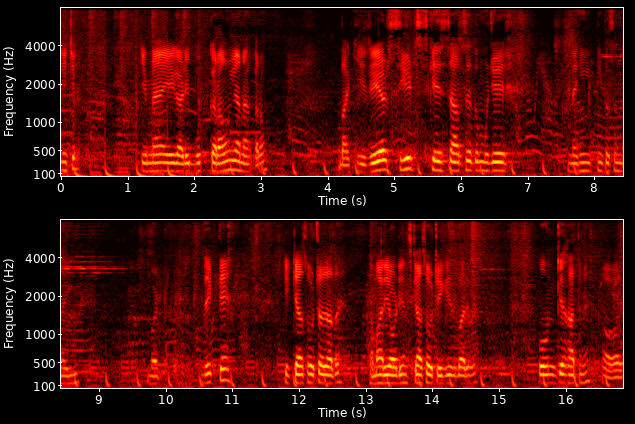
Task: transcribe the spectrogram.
नीचे कि मैं ये गाड़ी बुक कराऊं या ना कराऊं। बाकी रेयर सीट्स के हिसाब से तो मुझे नहीं इतनी पसंद आएगी बट देखते हैं कि क्या सोचा जाता है। हमारी ऑडियंस क्या सोचेगी इस बारे में, वो उनके हाथ में और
